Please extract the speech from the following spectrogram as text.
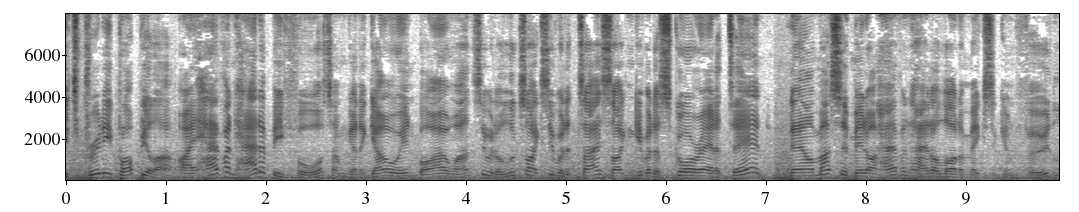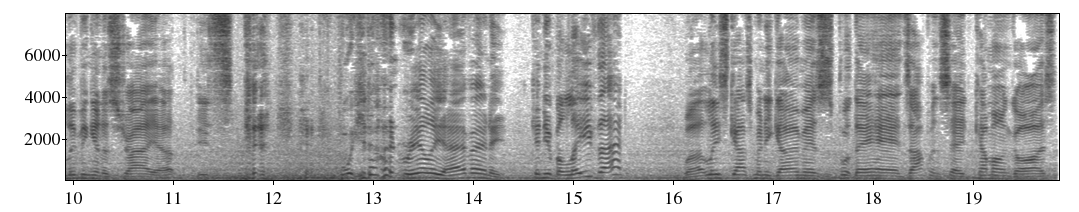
It's pretty popular. I haven't had it before, so I'm going to go in, buy one, see what it looks like, see what it tastes like, and give it a score out of 10. Now, I must admit, I haven't had a lot of Mexican food. Living in Australia is. we don't really have any. Can you believe that? Well, at least Guzman Gomez has put their hands up and said, come on, guys,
